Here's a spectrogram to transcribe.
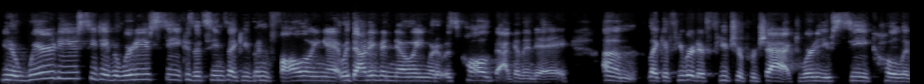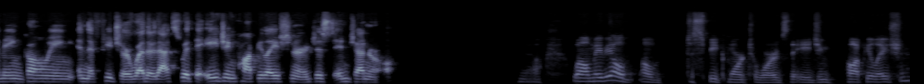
you know, where do you see David? Where do you see? Because it seems like you've been following it without even knowing what it was called back in the day. Um, like if you were to future project, where do you see co-living going in the future? Whether that's with the aging population or just in general. Yeah. Well, maybe I'll I'll just speak more towards the aging population.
